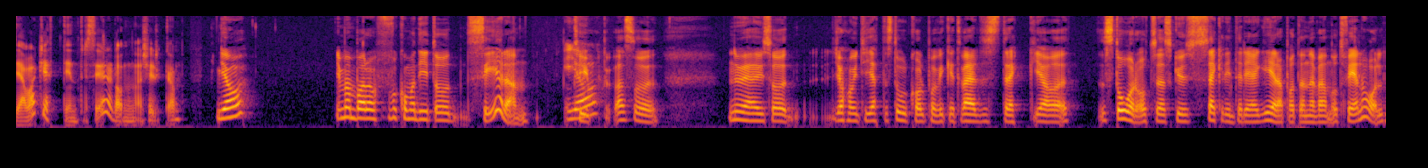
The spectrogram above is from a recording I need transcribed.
jag har varit jätteintresserad av den här kyrkan. Ja. ja, men bara få komma dit och se den. Ja, Typ, alltså, nu är jag ju så, jag har inte jättestor koll på vilket väderstreck jag står åt, så jag skulle säkert inte reagera på att den är vänd åt fel håll.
